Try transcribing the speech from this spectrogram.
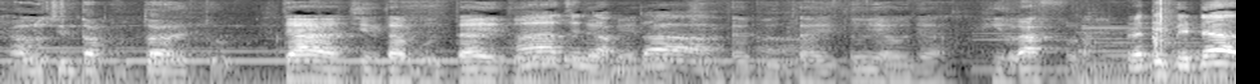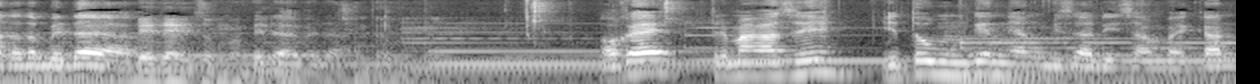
kalau cinta buta itu ya cinta buta itu Ah, udah cinta beda buta. cinta buta itu ya udah hilaf lah berarti beda tetap beda ya beda itu mah Beda, beda. cinta buta Oke, terima kasih. Itu mungkin yang bisa disampaikan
